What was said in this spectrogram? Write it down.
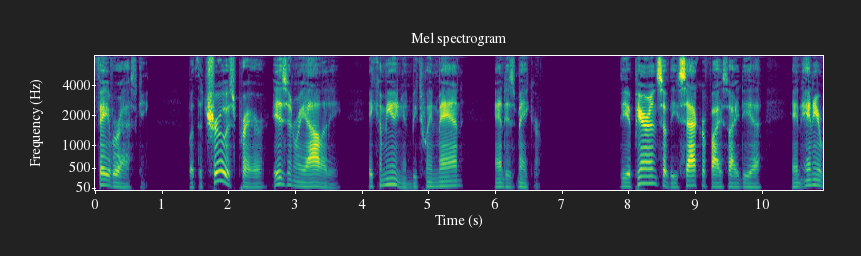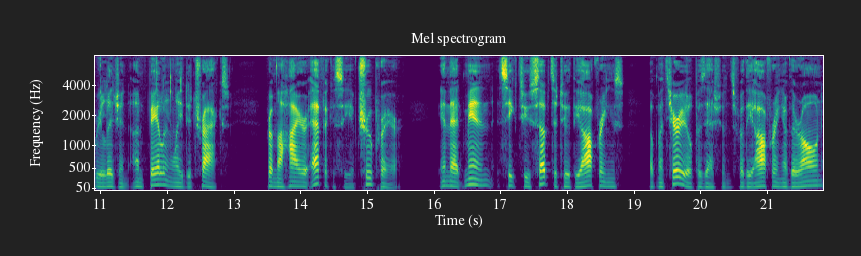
favor asking. But the truest prayer is in reality a communion between man and his Maker. The appearance of the sacrifice idea in any religion unfailingly detracts from the higher efficacy of true prayer, in that men seek to substitute the offerings of material possessions for the offering of their own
